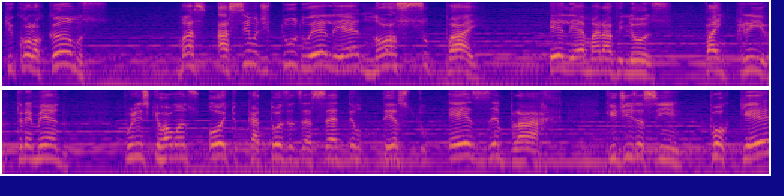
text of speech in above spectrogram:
que colocamos, mas acima de tudo, ele é nosso Pai. Ele é maravilhoso, Pai incrível, tremendo. Por isso que Romanos 8, 14 a 17 tem um texto exemplar que diz assim: Porque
